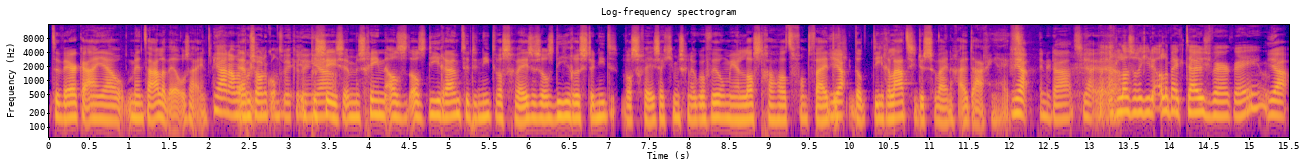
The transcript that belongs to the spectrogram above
te werken aan jouw mentale welzijn. Ja, nou, mijn En- persoonlijke ontwikkeling. Precies, en misschien als, als die ruimte er niet was geweest, dus als die rust er niet was geweest, had je misschien ook wel veel meer last gehad van het feit Ja. dat, je- dat die relatie dus zo weinig uitdaging heeft. Ja, ja inderdaad. Ja, ja, ja. lastig dat jullie allebei thuis werken, hè? Ja,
